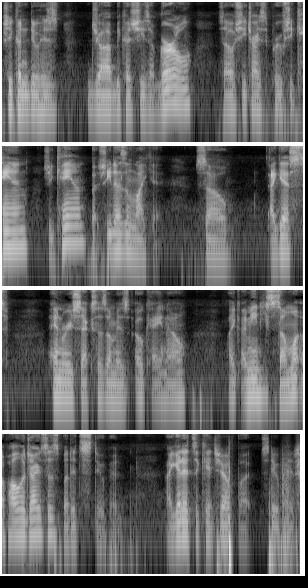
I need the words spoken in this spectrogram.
she couldn't do his job because she's a girl. So she tries to prove she can. She can, but she doesn't like it. So I guess Henry's sexism is okay now. Like, I mean, he somewhat apologizes, but it's stupid. I get it's a kid show, but stupid.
